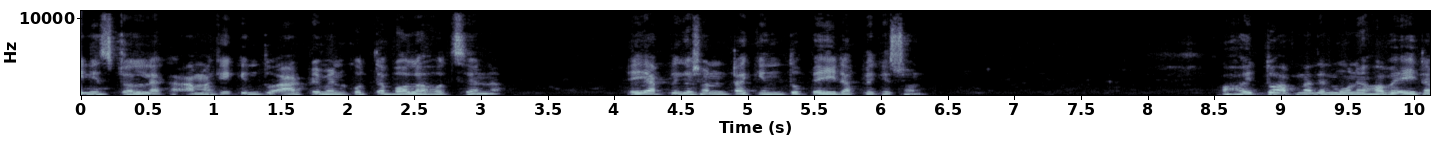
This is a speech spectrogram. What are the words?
ইনস্টল লেখা। আমাকে কিন্তু আর পেমেন্ট করতে বলা হচ্ছে না। এই অ্যাপ্লিকেশনটা কিন্তু পেইড অ্যাপ্লিকেশন হয়তো আপনাদের মনে হবে এটা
